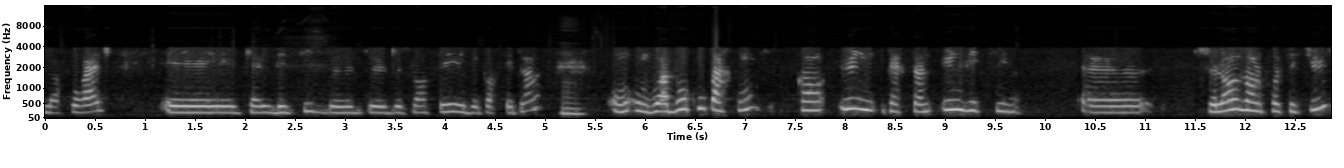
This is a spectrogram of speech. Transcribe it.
leur courage et qu'elles décident de, de, de, se lancer et de porter plainte. Mmh. On, on, voit beaucoup par contre quand une personne, une victime euh, se lance dans le processus.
